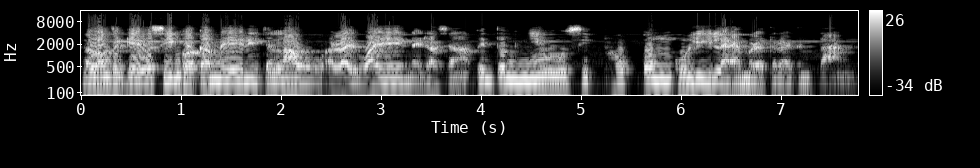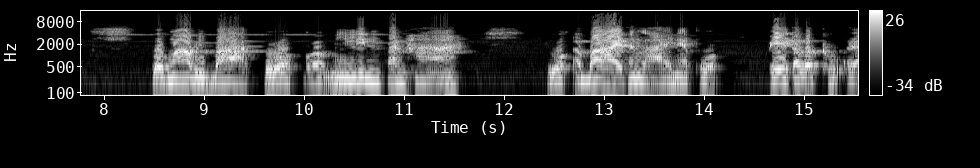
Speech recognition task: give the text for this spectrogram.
เราลองสังเกตว่าศีลข้อกรรมเอนี่จะเล่าอะไรไว้ในลักษณะเป็นต้นนิ้วสิบหกองคุลีแหลมอะไรต่างต่างๆ วกหมาวิบาก พวกมีลินปัญหา พวกอบายทั้งหลายเนี่ย พวกเปตวัตถุอะไร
